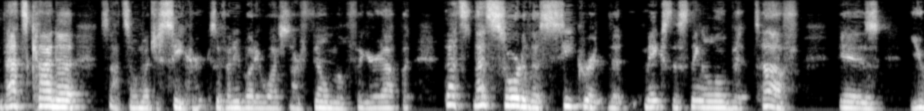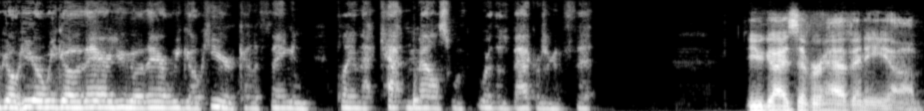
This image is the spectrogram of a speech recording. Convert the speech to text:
that's kind of it's not so much a secret because if anybody watches our film they'll figure it out but that's that's sort of the secret that makes this thing a little bit tough is you go here we go there you go there we go here kind of thing and playing that cat and mouse with where those backers are going to fit. Do you guys ever have any um,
